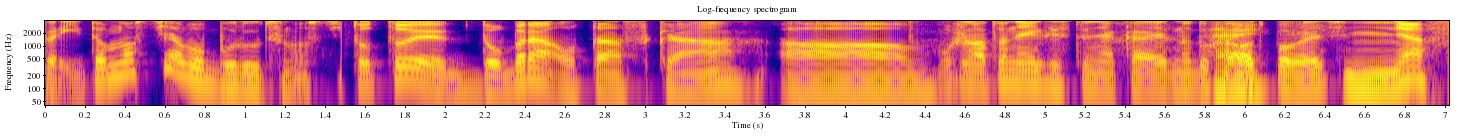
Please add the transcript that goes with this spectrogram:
prítomnosti alebo budúcnosti? Toto je dobrá otázka. A... Možno na to neexistuje nejaká jednoduchá Hej, odpoveď. Mňa v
